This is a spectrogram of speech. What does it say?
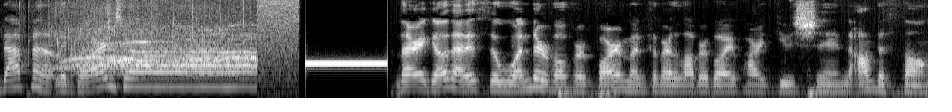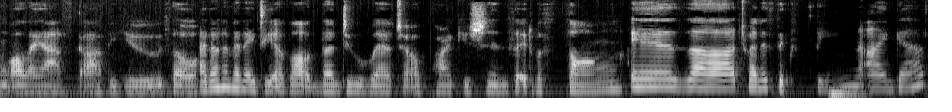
Definitely gorgeous. There you go. That is the wonderful performance of our lover boy Park Hyoshin of the song All I Ask of You. So I don't have an idea about the duet of Park Hyoshin. So it was song is uh 2016 16, I guess,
